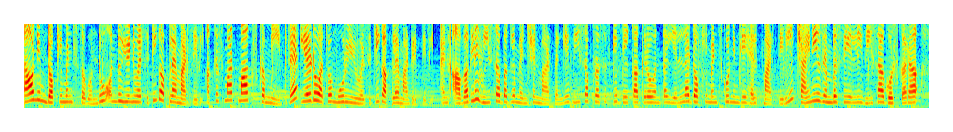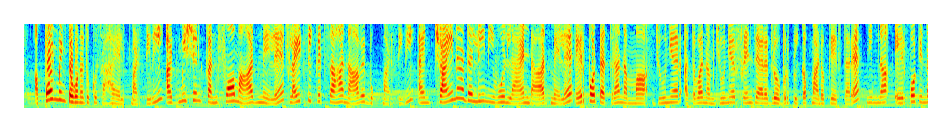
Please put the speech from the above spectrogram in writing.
ನಾವು ನಿಮ್ ಡಾಕ್ಯುಮೆಂಟ್ಸ್ ತಗೊಂಡು ಒಂದು ಯೂನಿವರ್ಸಿಟಿಗೆ ಅಪ್ಲೈ ಮಾಡ್ತೀವಿ. ಅಕಸ್ಮಾತ್ ಮಾರ್ಕ್ಸ್ ಕಮ್ಮಿ ಇದ್ರೆ ಎರಡು ಅಥವಾ ಮೂರು ಯೂನಿವರ್ಸಿಟಿಗೆ ಅಪ್ಲೈ ಮಾಡಿರ್ತೀವಿ. ಅಂಡ್ ಅವಾಗಲೇ ವೀಸಾ ಬಗ್ಗೆ ಮೆನ್ಷನ್ ಮಾಡ್ದಂಗೆ ವೀಸಾ ಪ್ರೊಸೆಸ್ಗೆ ಬೇಕಾಗಿರುವಂತ ಎಲ್ಲ ಡಾಕ್ಯುಮೆಂಟ್ಸ್ಗೂ ನಿಮಗೆ ಹೆಲ್ಪ್ ಮಾಡ್ತೀವಿ. ಚೈನೀಸ್ ಎಂಬಸಿಯಲ್ಲಿ ವೀಸಾಗೋಸ್ಕರ ಅಪಾಯಿಂಟ್ಮೆಂಟ್ ತಗೊಳೋದಕ್ಕೂ ಸಹ ಹೆಲ್ಪ್ ಮಾಡ್ತೀವಿ. ಅಡ್ಮಿಷನ್ ಕನ್ಫರ್ಮ್ ಆದ್ಮೇಲೆ ಫ್ಲೈಟ್ ಟಿಕೆಟ್ ಸಹ ನಾವೇ ಬುಕ್ ಮಾಡ್ತೀವಿ. ಅಂಡ್ ಚೈನಾದಲ್ಲಿ ನೀವು ಲ್ಯಾಂಡ್ ಆದ್ಮೇಲೆ ಏರ್ಪೋರ್ಟ್ ಹತ್ರ ನಮ್ಮ ಜೂನಿಯರ್ ಅಥವಾ ನಮ್ಮ ಜೂನಿಯರ್ ಫ್ರೆಂಡ್ಸ್ ಯಾರಾದ್ರೂ ಒಬ್ರು ಪಿಕಪ್ ಮಾಡೋಕೆ ಇರ್ತಾರೆ. ನಿಮ್ನ ಏರ್ಪೋರ್ಟ್ ಇಂದ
